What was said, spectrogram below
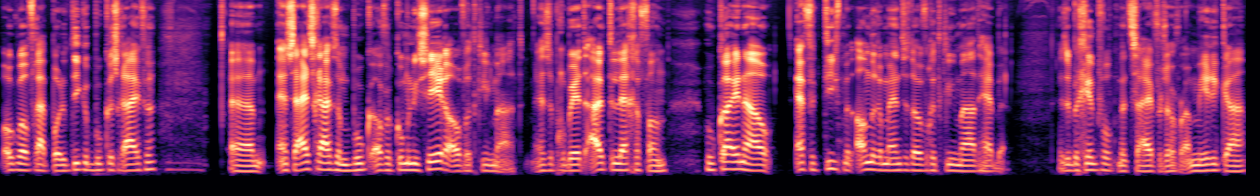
ook wel vrij politieke boeken schrijven. Ehm, en zij schrijft een boek over communiceren over het klimaat. En ze probeert uit te leggen van hoe kan je nou effectief met andere mensen het over het klimaat hebben. En ze begint bijvoorbeeld met cijfers over Amerika.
